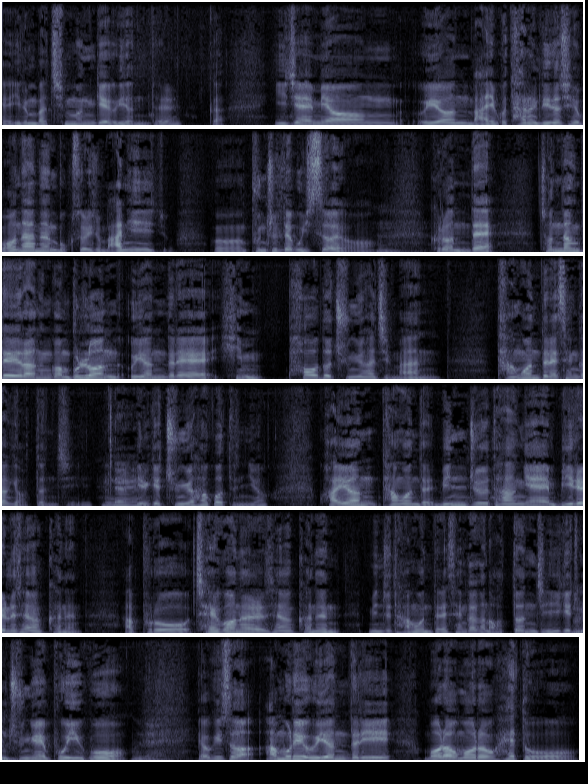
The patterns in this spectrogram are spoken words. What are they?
예, 이른바 친문계 의원들, 그러니까 이재명 의원 말고 다른 리더십을 원하는 목소리 좀 많이 어, 분출되고 있어요. 음. 그런데 전당대회라는 건 물론 의원들의 힘, 파워도 중요하지만 당원들의 생각이 어떤지 네. 이렇게 중요하거든요. 과연 당원들, 민주당의 미래를 생각하는 앞으로 재건을 생각하는 민주당원들의 생각은 어떤지 이게 좀 음. 중요해 보이고 네. 여기서 아무리 의원들이 뭐라고 뭐라고 해도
